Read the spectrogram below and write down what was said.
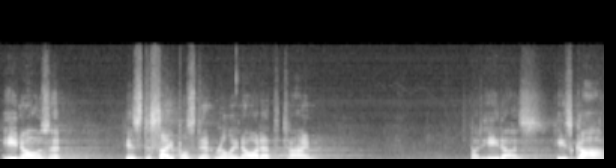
He knows it. His disciples didn't really know it at the time, but he does. He's God.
